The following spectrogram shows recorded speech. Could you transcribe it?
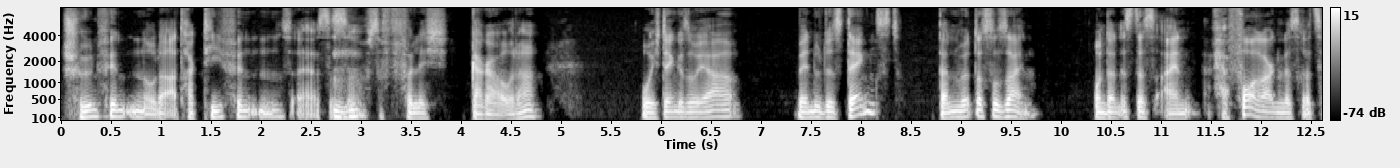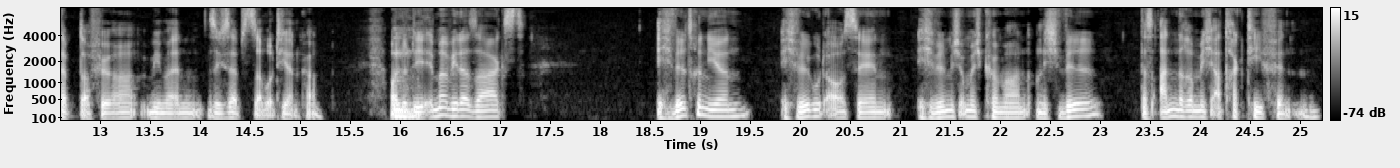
schön finden oder attraktiv finden? Äh, Ist das Mhm. so, so völlig gaga, oder? Wo ich denke so, ja, wenn du das denkst, dann wird das so sein. Und dann ist das ein hervorragendes Rezept dafür, wie man sich selbst sabotieren kann. Weil du Mhm. dir immer wieder sagst, ich will trainieren, ich will gut aussehen, ich will mich um mich kümmern und ich will, dass andere mich attraktiv finden.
